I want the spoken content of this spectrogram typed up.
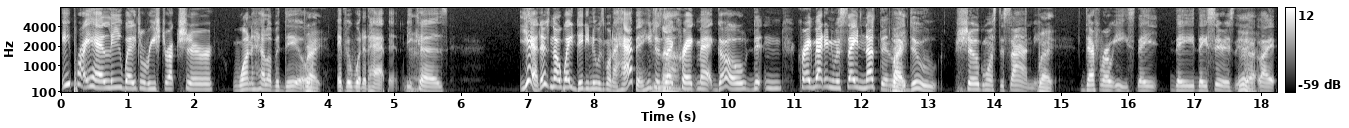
he probably had leeway to restructure one hell of a deal, Right. If it would have happened, because yeah, there's no way Diddy knew it was going to happen. He just let Craig Mack go. Didn't Craig Mack didn't even say nothing Right. like, dude, Suge wants to sign me. Right. Death Row East. They they they seriously Yeah. like.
